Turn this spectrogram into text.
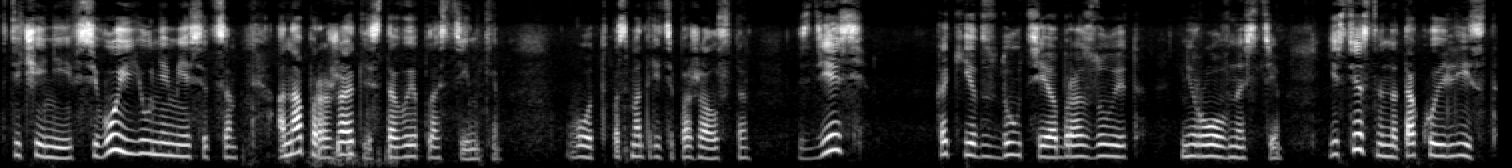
в течение всего июня месяца, она поражает листовые пластинки. Вот, посмотрите, пожалуйста. Здесь какие вздутия образует неровности. Естественно, такой лист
